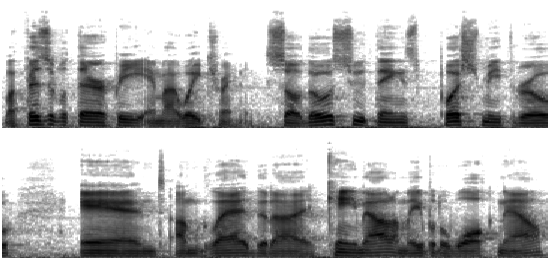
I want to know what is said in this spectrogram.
my physical therapy and my weight training. So those two things pushed me through, and I'm glad that I came out. I'm able to walk now.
